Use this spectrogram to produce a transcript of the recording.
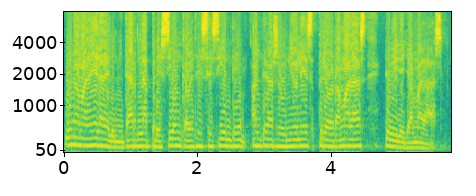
una manera de limitar la presión que a veces se siente ante las reuniones programadas de videollamadas.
